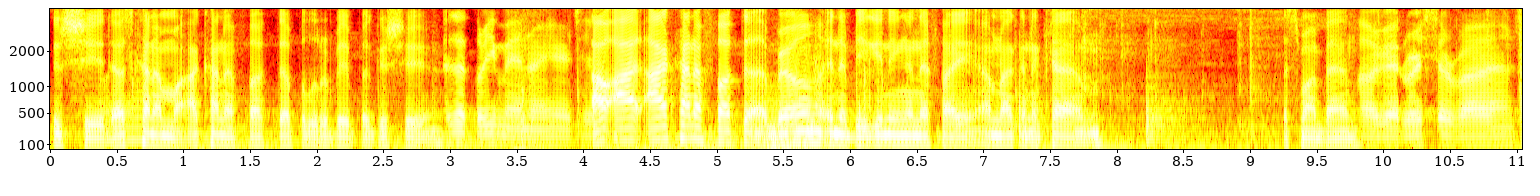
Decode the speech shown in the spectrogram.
Good shit. That's kind of I kind of fucked up a little bit, but good shit. There's a three man right here too. I I, I kind of fucked up, bro, in the beginning, and if I I'm not gonna cap. That's my bad. Oh good, we survived.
